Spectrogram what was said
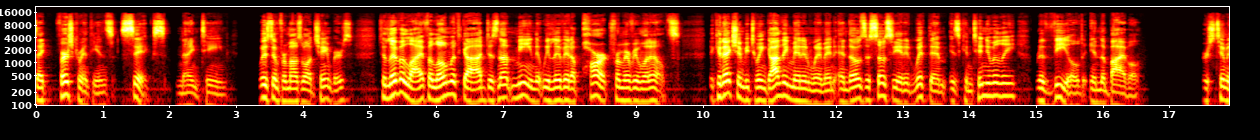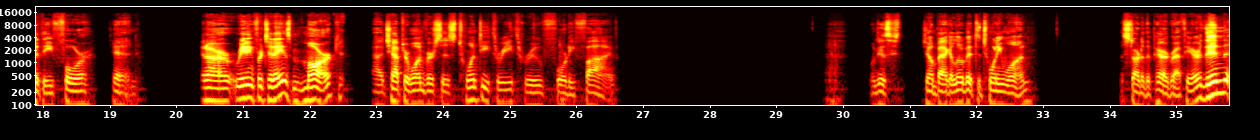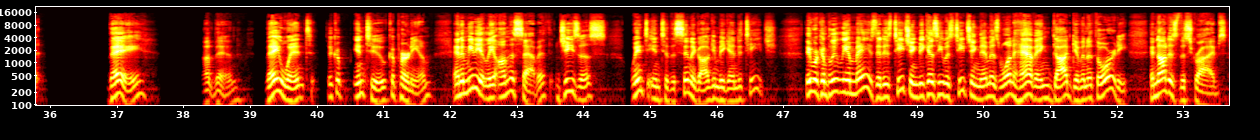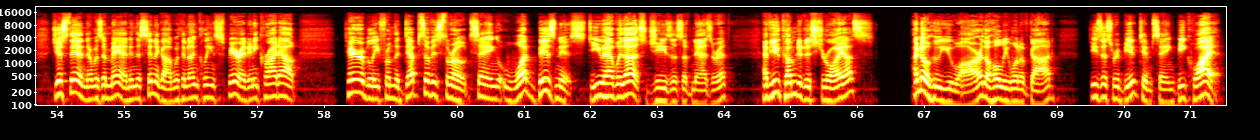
1 Corinthians 6 19. Wisdom from Oswald Chambers. To live a life alone with God does not mean that we live it apart from everyone else. The connection between godly men and women and those associated with them is continually revealed in the Bible. 1 Timothy 4:10. And our reading for today is Mark uh, chapter 1 verses 23 through 45. We'll just jump back a little bit to 21. The start of the paragraph here. Then they not then they went to, into Capernaum, and immediately on the Sabbath, Jesus went into the synagogue and began to teach. They were completely amazed at his teaching because he was teaching them as one having God given authority and not as the scribes. Just then there was a man in the synagogue with an unclean spirit, and he cried out terribly from the depths of his throat, saying, What business do you have with us, Jesus of Nazareth? Have you come to destroy us? I know who you are, the Holy One of God. Jesus rebuked him, saying, Be quiet,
